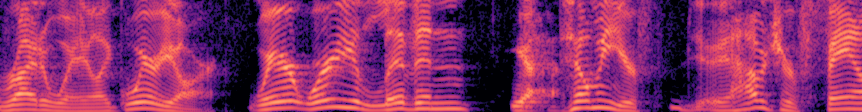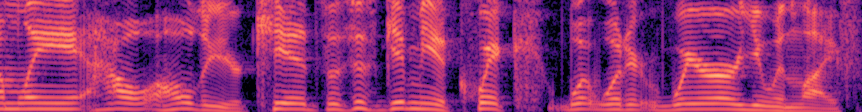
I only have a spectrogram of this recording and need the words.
right away, like where you are, where where are you living? Yeah. Tell me your how's your family? How old are your kids? Let's just give me a quick. What what? Where are you in life?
